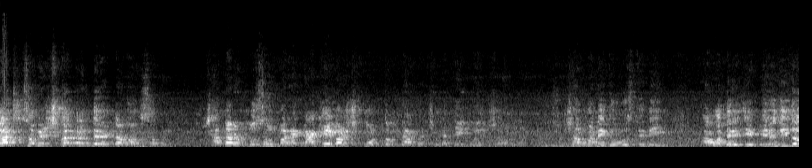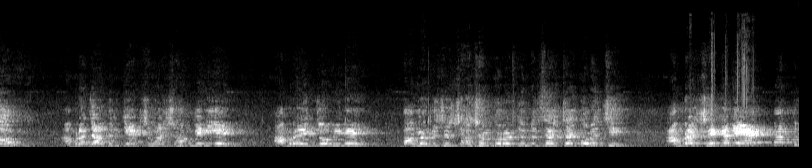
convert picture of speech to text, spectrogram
বাক্স হবে শয়তানদের একটা বাক্স হবে। সাধারণ মুসলমানের কাকে এবার সমর্থন দেয় আমরা সেটা দেখব ইনশাআল্লাহ। সম্মানিত উপস্থিতি আমাদের যে বিরোধী দল আমরা যাদেরকে একসময় সঙ্গে নিয়ে আমরা এই জমিনে বাংলাদেশের শাসন করার জন্য চেষ্টা করেছি আমরা সেখানে একমাত্র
